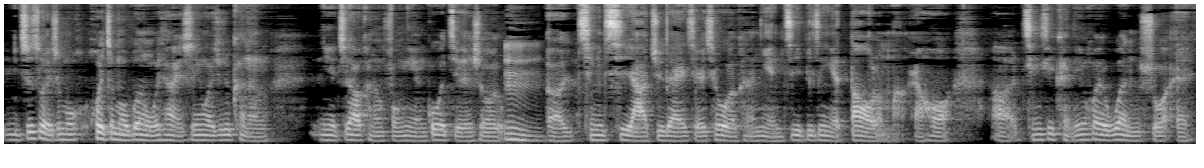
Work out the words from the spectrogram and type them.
你之所以这么会这么问，我想也是因为就是可能你也知道，可能逢年过节的时候，嗯，呃，亲戚啊聚在一起，而且我可能年纪毕竟也到了嘛，然后呃，亲戚肯定会问说，哎，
